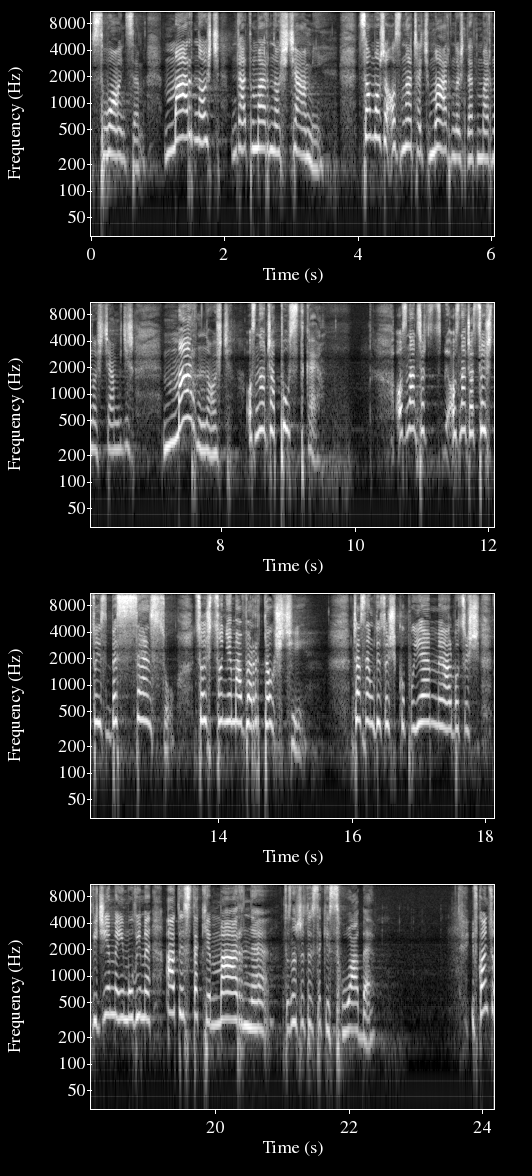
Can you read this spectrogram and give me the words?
słońcem? Marność nad marnościami. Co może oznaczać marność nad marnościami? Widzisz, marność oznacza pustkę. Oznacza, oznacza coś, co jest bez sensu, coś, co nie ma wartości. Czasem, gdy coś kupujemy albo coś widzimy i mówimy, a to jest takie marne, to znaczy, to jest takie słabe. I w końcu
